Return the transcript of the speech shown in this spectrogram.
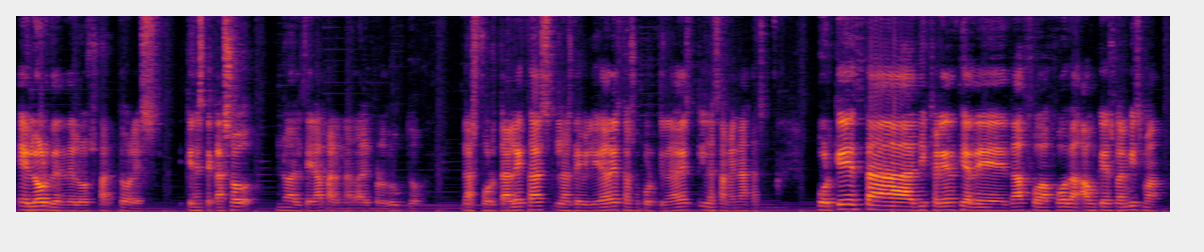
El orden de los factores, que en este caso no altera para nada el producto. Las fortalezas, las debilidades, las oportunidades y las amenazas. ¿Por qué esta diferencia de DAFO a FODA, aunque es la misma?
